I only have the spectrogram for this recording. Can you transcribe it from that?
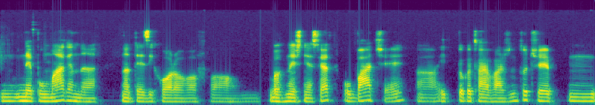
не помага на, на тези хора в, в днешния свят. Обаче, а, и тук това е важното, че м-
